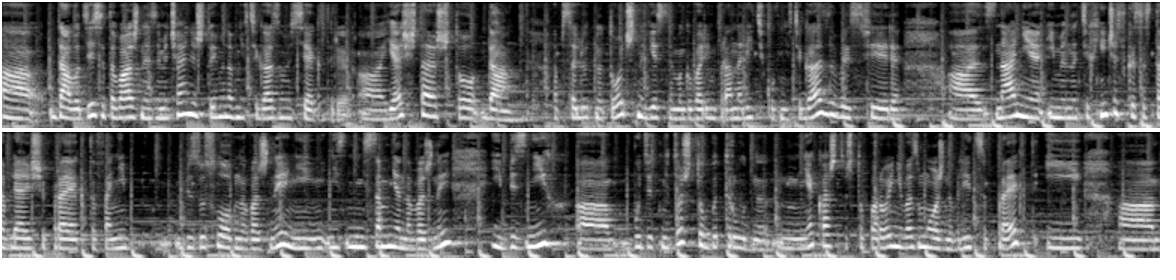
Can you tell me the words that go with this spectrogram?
А, да, вот здесь это важное замечание, что именно в нефтегазовом секторе. А, я считаю, что да, абсолютно точно, если мы говорим про аналитику в нефтегазовой сфере, а, знания именно технической составляющей проектов, они безусловно важны, они несомненно важны, и без них а, будет не то чтобы трудно, мне кажется, что порой невозможно влиться в проект и а,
